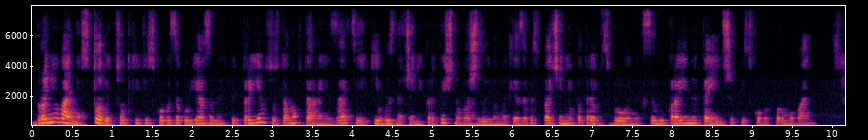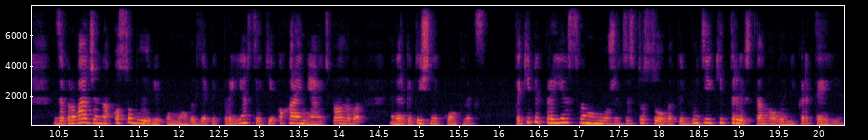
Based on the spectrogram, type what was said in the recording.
бронювання 100% військовозобов'язаних підприємств, установ та організацій, які визначені критично важливими для забезпечення потреб Збройних сил України та інших військових формувань. Запроваджено особливі умови для підприємств, які охороняють паливо-енергетичний комплекс. Такі підприємства можуть застосовувати будь-які три встановлені критерії.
